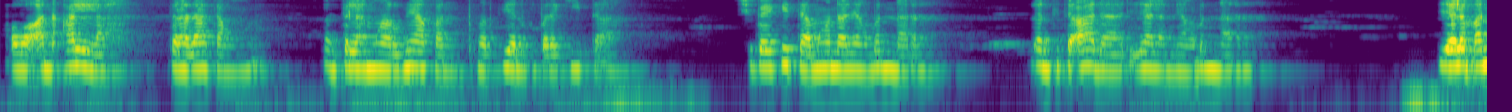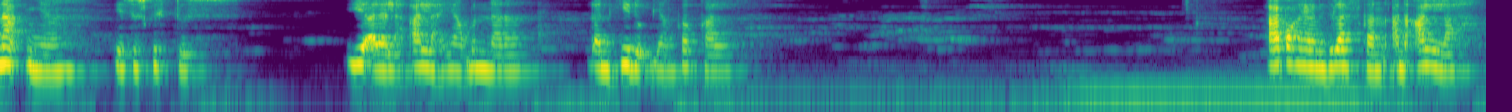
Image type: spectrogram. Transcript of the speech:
bahwa anak Allah telah datang dan telah mengaruniakan pengertian kepada kita, supaya kita mengenal yang benar, dan kita ada di dalam yang benar. Di dalam anaknya, Yesus Kristus, ia adalah Allah yang benar dan hidup yang kekal. Apakah yang dijelaskan anak Allah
